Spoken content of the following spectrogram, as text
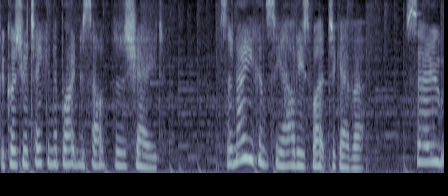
because you're taking the brightness out of the shade. So now you can see how these work together. So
